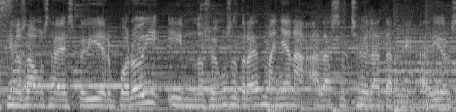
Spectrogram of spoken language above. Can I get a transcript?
Así nos vamos a despedir por hoy y nos vemos otra vez mañana a las 8 de la tarde. Adiós.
